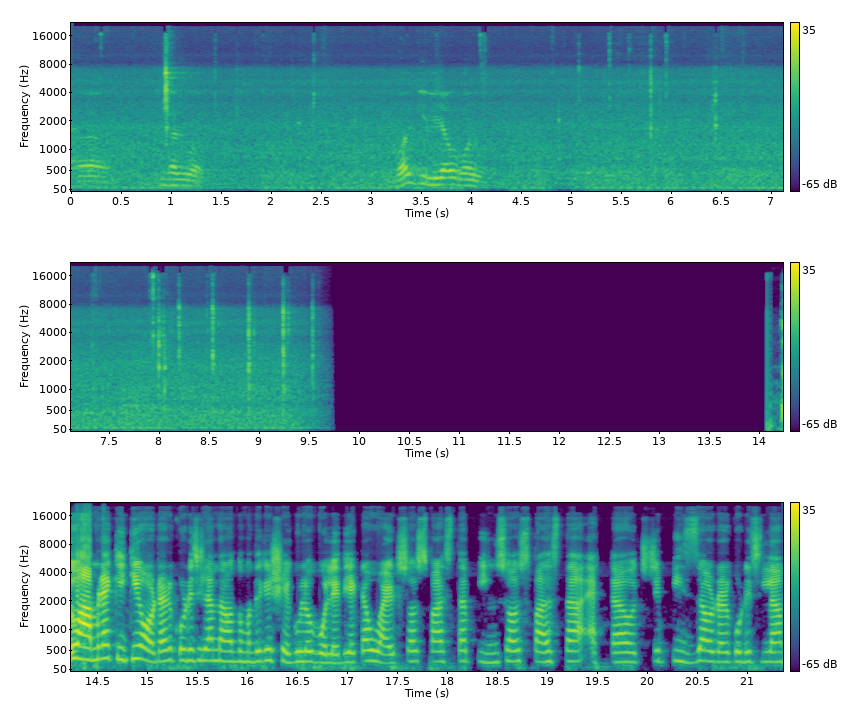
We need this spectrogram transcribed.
হ্যাঁ কি খাবি বল বল কি নিয়ে যাব বল তো আমরা কি কি অর্ডার করেছিলাম দাঁড়াও তোমাদেরকে সেগুলো বলে দিই। একটা white sauce pasta pink sauce pasta একটা হচ্ছে পিৎজা অর্ডার করেছিলাম,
